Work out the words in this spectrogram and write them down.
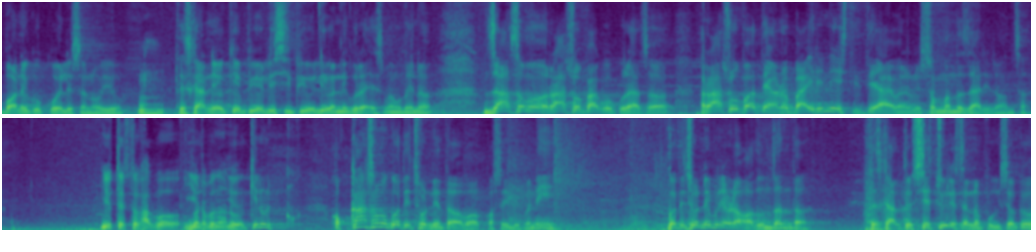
बनेको कोइलेसन हो यो। त्यस कारण यो केपी ओली सिपी ओली भन्ने कुरा यसमा हुँदैन। जहाँसम्म रासोपाको कुरा छ रासोपा त्यहाँबाट बाहिरी नै स्थिति आयो भने पनि सम्बन्ध जारी रहन्छ। यो त्यस्तो खालको गठबन्धन हो। किनभने अब कहाँसम्म गति छोड्ने त अब कसैले पनि? गति छोड्ने पनि एउटा हद हुन्छ नि त। त्यस कारण त्यो सेचुरेसनमा पुगिसक्यो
